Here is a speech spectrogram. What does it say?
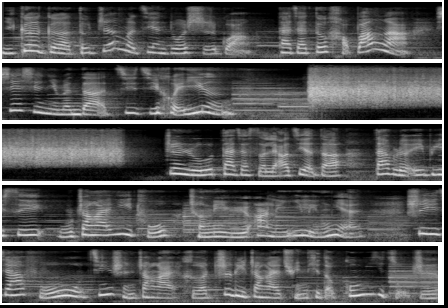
一个个都这么见多识广，大家都好棒啊！谢谢你们的积极回应。正如大家所了解的，WABC 无障碍意图成立于2010年，是一家服务精神障碍和智力障碍群体的公益组织。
